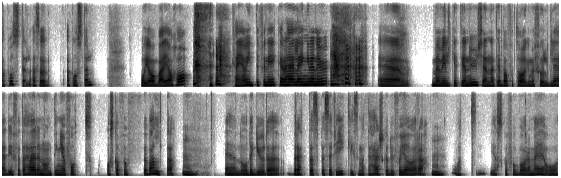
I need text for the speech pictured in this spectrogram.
apostel, alltså apostel. Och jag bara, jaha, kan jag inte förneka det här längre nu? eh, men vilket jag nu känner att jag bara får tag i med full glädje för att det här är någonting jag fått och ska få förvalta. Mm. Eh, och där Gud har berättat specifikt liksom att det här ska du få göra Mm. och att jag ska få vara med och,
